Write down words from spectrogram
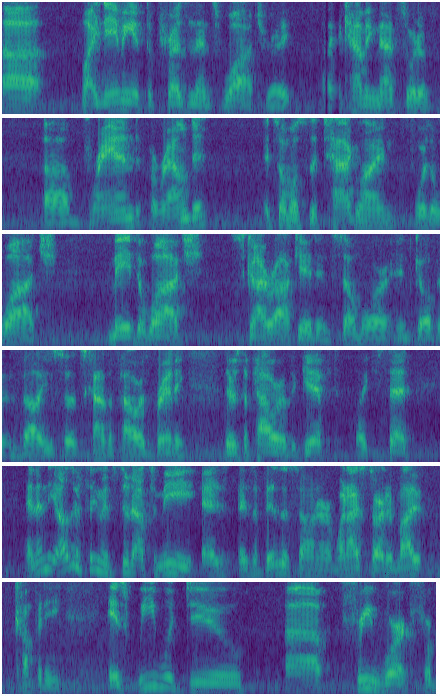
uh, by naming it the president's watch, right? Like having that sort of uh, brand around it. It's almost the tagline for the watch, made the watch skyrocket and sell more and go up in value. So it's kind of the power of the branding. There's the power of the gift, like you said, and then the other thing that stood out to me as as a business owner when I started my company is we would do uh, free work for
